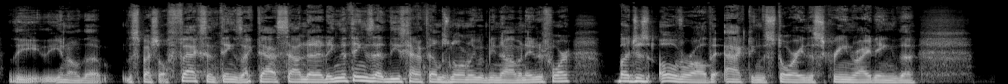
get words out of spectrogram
the you know the the special effects and things like that, sound editing, the things that these kind of films normally would be nominated for, but just overall the acting, the story, the screenwriting, the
